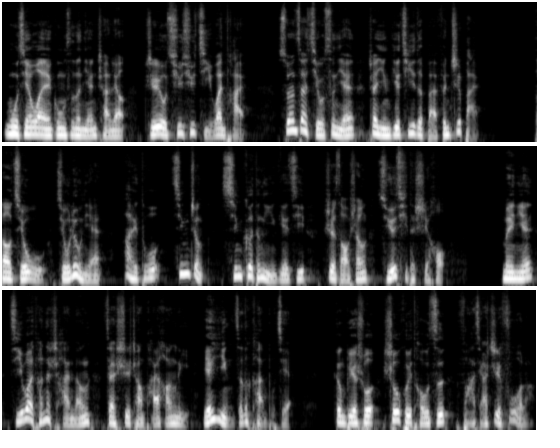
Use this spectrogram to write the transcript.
目前，万业公司的年产量只有区区几万台。虽然在九四年占影碟机的百分之百，到九五、九六年，爱多、金正、新科等影碟机制造商崛起的时候，每年几万台的产能在市场排行里连影子都看不见，更别说收回投资发家致富了。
